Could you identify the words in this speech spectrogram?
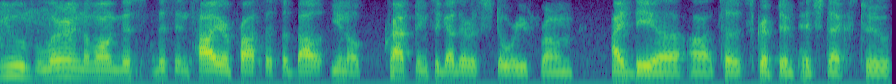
you've learned along this this entire process about you know crafting together a story from idea uh, to script and pitch decks to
